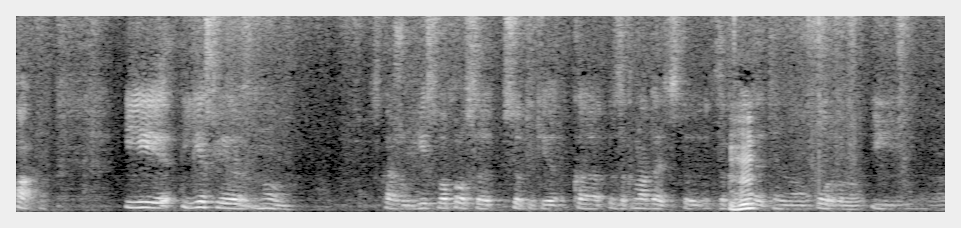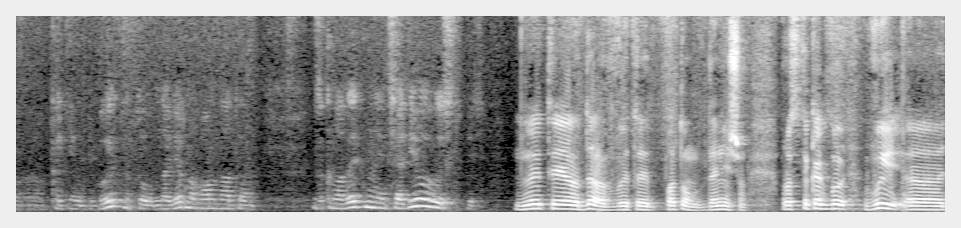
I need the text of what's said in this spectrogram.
актов. И если, ну, скажем, есть вопросы все-таки к законодательству, к законодательному органу и э, каким-либо то, наверное, вам надо законодательной инициативой выступить. Ну, это я, да, это потом, в дальнейшем. Просто как бы вы э,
